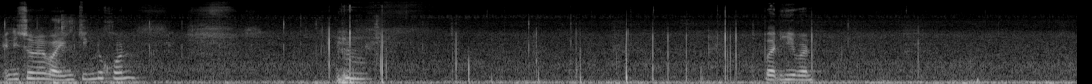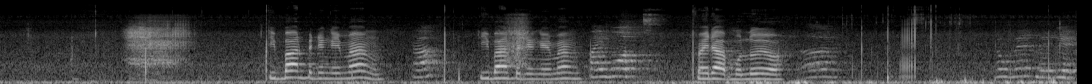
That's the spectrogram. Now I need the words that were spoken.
อันนี้สู้ไม่ไหวจริงๆทุกคนเปิดทีมันที่บ้านเป็นยังไงมั่งฮะที่บ้านเป็นยังไงมั่งไปหมด ไฟดับหมดเลยเหรอ เออลูกเล่นเลยเด็ก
